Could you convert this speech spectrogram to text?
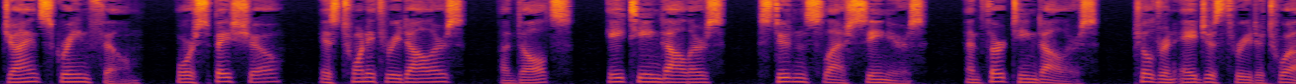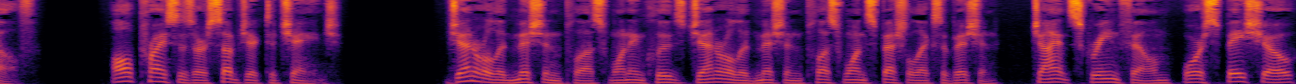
giant screen film, or space show, is $23, adults, $18, students/seniors, and $13, children ages 3 to 12. All prices are subject to change. General admission plus one includes general admission plus one special exhibition, giant screen film, or space show,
